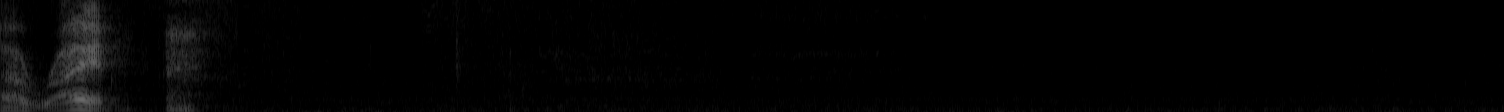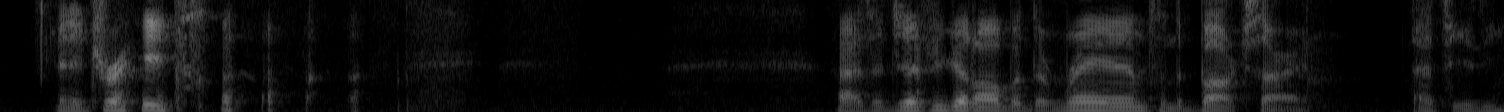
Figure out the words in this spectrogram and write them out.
All right. Any trades? all right, so Jeff, you got all but the Rams and the Bucks. All right, that's easy.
